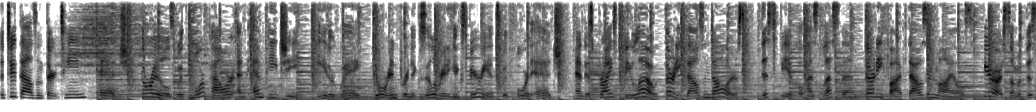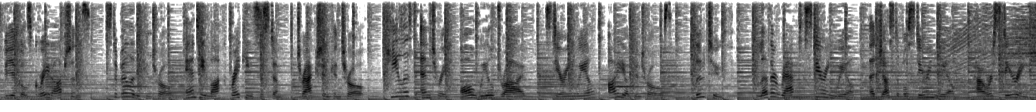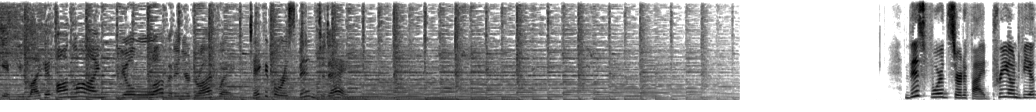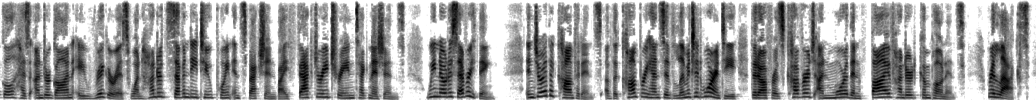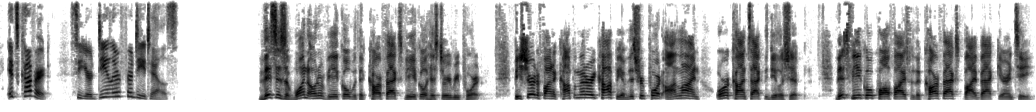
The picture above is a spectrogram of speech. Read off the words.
The 2013 Edge thrills with more power and MPG. Either way, you're in for an exhilarating experience with Ford Edge and is priced below $30,000. This vehicle has less than 35,000 miles. Here are some of this vehicle's great options. Stability control, anti-lock braking system, traction control, keyless entry, all-wheel drive, steering wheel, audio controls, Bluetooth, leather-wrapped steering wheel, adjustable steering wheel, power steering. If you like it online, you'll love it in your driveway. Take it for a spin today. This Ford certified pre owned vehicle has undergone a rigorous 172 point inspection by factory trained technicians. We notice everything Enjoy the confidence of the comprehensive limited warranty that offers coverage on more than 500 components. Relax, it's covered. See your dealer for details. This is a one owner vehicle with a Carfax Vehicle History Report. Be sure to find a complimentary copy of this report online or contact the dealership. This vehicle qualifies for the Carfax buyback guarantee.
